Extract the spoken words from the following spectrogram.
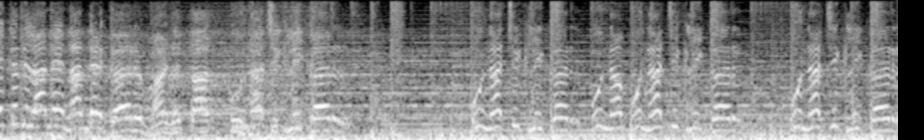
एक दिलाने नांदेडकर म्हणतात पुन्हा चिखलीकर पुन्हा चिखलीकर पुन्हा पुन्हा चिखलीकर पुन्हा चिखलीकर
